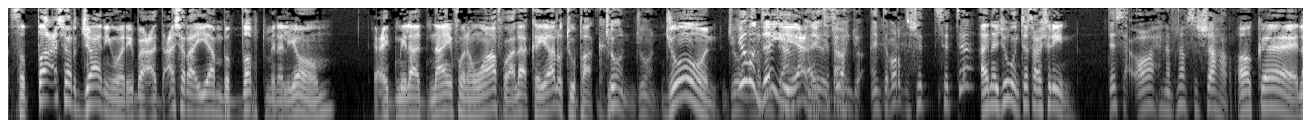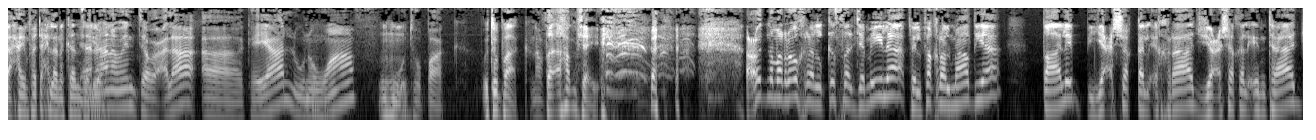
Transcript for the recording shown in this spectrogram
16 January بعد 10 أيام بالضبط من اليوم عيد ميلاد نايف ونواف وعلاء كيال وتوباك. June June. June. June, June زي يعني أيوة June June. أنت برضه ست ستة؟ أنا June 29 تسعة آه إحنا في نفس الشهر. okay لا حينفتح لنا كنز يعني اليوم. أنا وأنت وعلاء آه كيال ونواف وتوباك. وتوباك. طيب اهم شيء. عدنا مرة أخرى للقصة الجميلة في الفقرة الماضية. طالب يعشق الإخراج يعشق الإنتاج.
